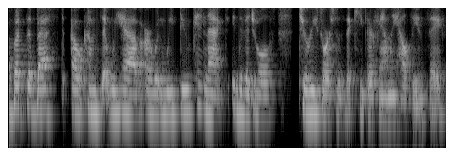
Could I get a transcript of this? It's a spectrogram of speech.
but the best outcomes that we have are when we do connect individuals to resources that keep their family healthy and safe.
